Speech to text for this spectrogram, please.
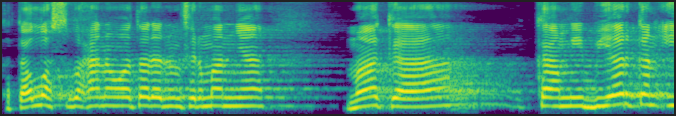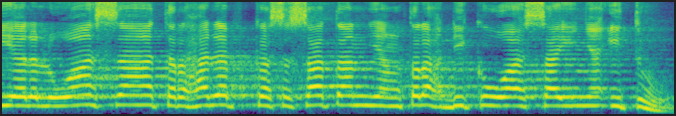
Kata Allah Subhanahu wa taala dalam firman-Nya, maka kami biarkan ia leluasa terhadap kesesatan yang telah dikuasainya itu.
